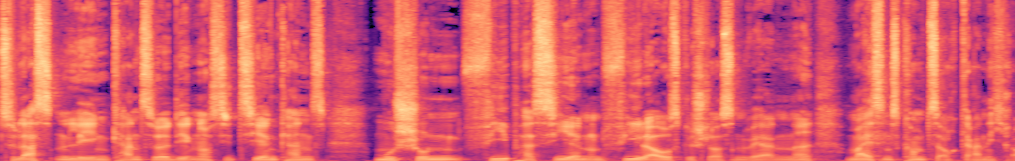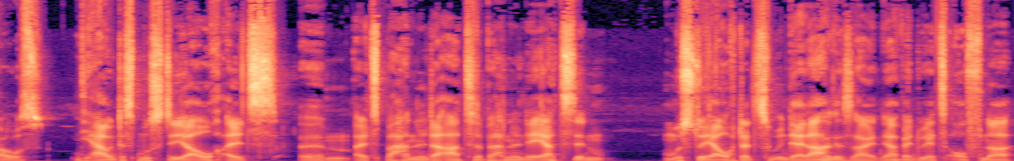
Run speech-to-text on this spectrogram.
zu Lasten legen kannst oder diagnostizieren kannst, muss schon viel passieren und viel ausgeschlossen werden. Ne? meistens kommt es auch gar nicht raus. Ja, und das musst du ja auch als, ähm, als behandelnder Arzt, behandelnde Ärztin, musst du ja auch dazu in der Lage sein, ja, wenn du jetzt auf einer,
